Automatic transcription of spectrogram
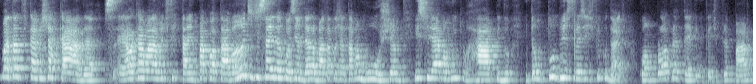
batata ficava encharcada, ela acabava de fritar, empacotava. Antes de sair da cozinha dela, a batata já estava murcha, esfriava muito rápido. Então, tudo isso trazia dificuldade. Com a própria técnica de preparo,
